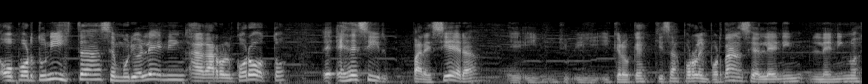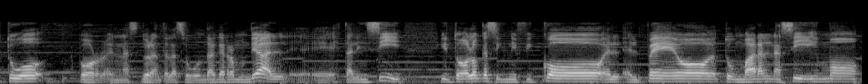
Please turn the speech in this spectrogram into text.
oportunista, se murió Lenin, agarró el coroto. E, es decir, pareciera, y, creo que quizás por la importancia, Lenin, Lenin no estuvo por, en durante la Segunda Guerra Mundial, eh, Stalin sí, y todo lo que significó el, el peo, tumbar al nazismo,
